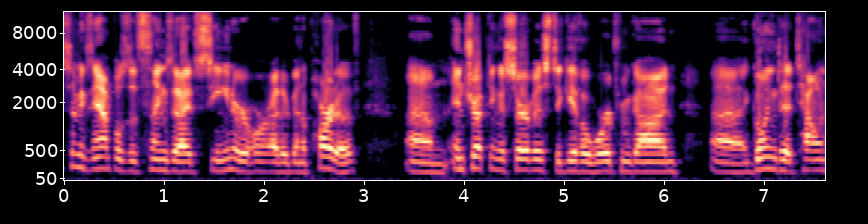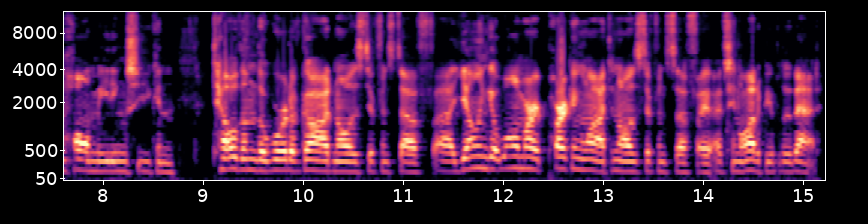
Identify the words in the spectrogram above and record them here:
some examples of things that I've seen or, or either been a part of um, interrupting a service to give a word from God, uh, going to town hall meetings so you can tell them the word of God and all this different stuff, uh, yelling at Walmart parking lot and all this different stuff. I, I've seen a lot of people do that.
